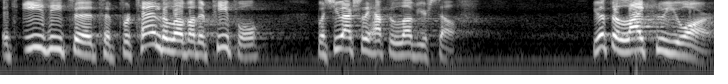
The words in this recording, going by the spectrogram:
It's easy to, to pretend to love other people, but you actually have to love yourself. You have to like who you are.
